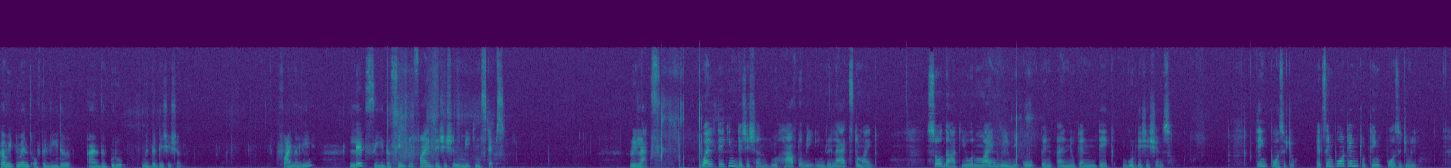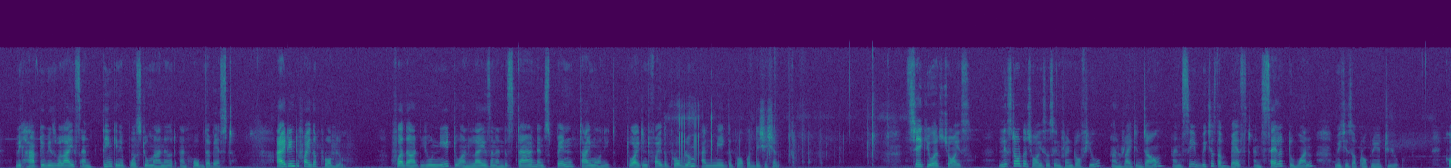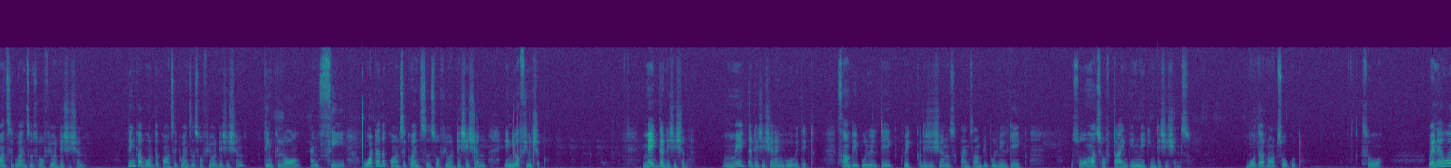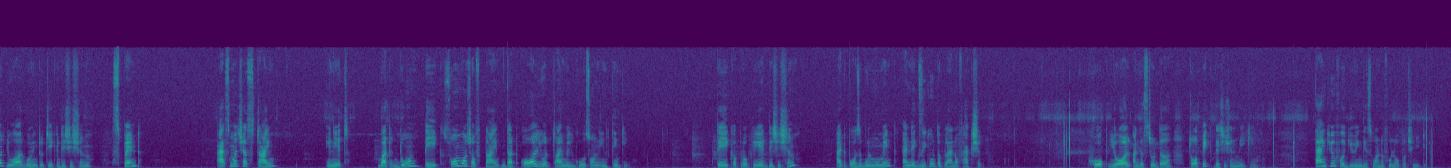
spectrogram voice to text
commitment of the leader and the group with the decision. Finally, let's see the simplified decision making steps. Relax. While taking decision, you have to be in relaxed mind so that your mind will be open and you can take good decisions. Think positive. It's important to think positively. We have to visualize and think in a positive manner and hope the best. Identify the problem. For that, you need to analyze and understand and spend time on it to identify the problem and make the proper decision. Check your choice. List out the choices in front of you and write it down and see which is the best and select one which is appropriate to you. Consequences of your decision. Think about the consequences of your decision. Think long and see what are the consequences of your decision in your future. Make the decision. Make the decision and go with it. Some people will take quick decisions and some people will take so much of time in making decisions. Both are not so good. So, whenever you are going to take a decision, spend as much as time in it but don't take so much of time that all your time will goes on in thinking. Take appropriate decision at a possible moment and execute the plan of action. Hope you all understood the topic decision making. Thank you for giving this wonderful opportunity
